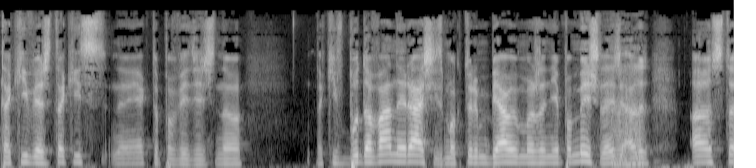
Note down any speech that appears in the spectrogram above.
taki, wiesz, taki, no, jak to powiedzieć, no, taki wbudowany rasizm, o którym biały może nie pomyśleć, Aha. ale a, sto,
